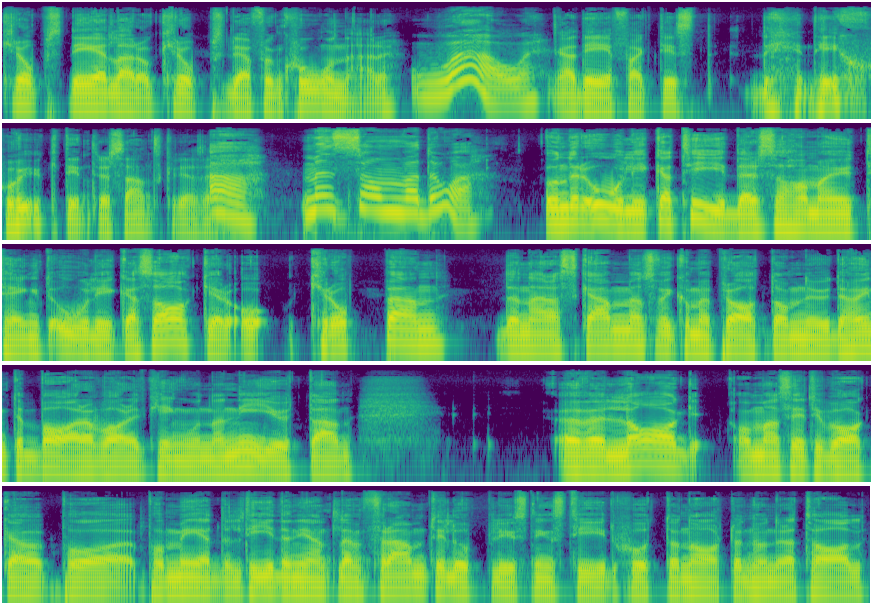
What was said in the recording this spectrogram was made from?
kroppsdelar och kroppsliga funktioner. Wow, Ja, det är faktiskt, det, det är sjukt intressant skulle jag säga. ah, men som vad då? Under olika tider så har man ju tänkt olika saker och kroppen, den här skammen som vi kommer att prata om nu, det har inte bara varit kring onani utan överlag om man ser tillbaka på, på medeltiden egentligen fram till upplysningstid 1700-1800-tal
